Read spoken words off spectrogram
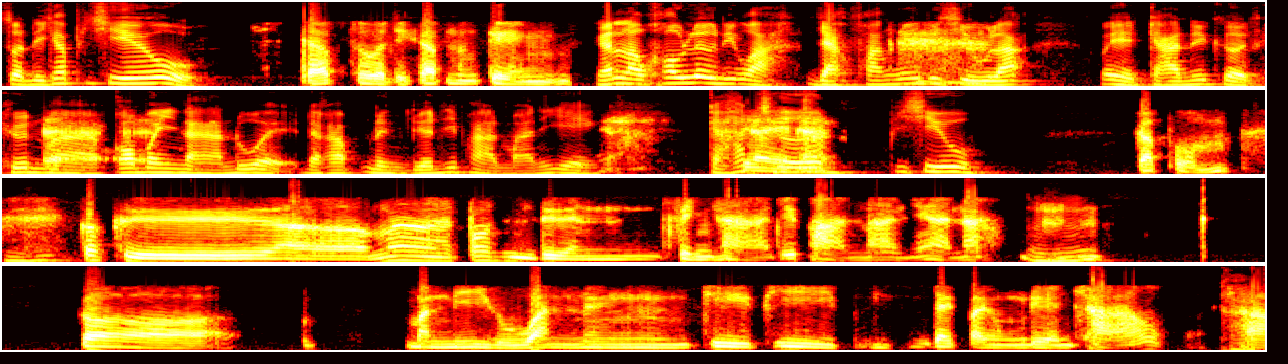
สวัสดีครับพี่ชิว ครับสวัสดีครับน้องเก่งงั้นเราเข้าเรื่องดีกว่า อยากฟังเรื่องพี่ชิวละว่าเหตุการณ์ที่เกิดขึ้นมาก็ไม่นานด้วยนะครับหนึ่งเดือนที่ผ่านมานี่เอง การ์ดเชิญพี่ชิว ครับผมอือฮึก็คือเอ่อเมื่อต้นเดือนสิงหาที่ผ่านมาเนี่ยนะอือฮึก็มันมีอยู่วันหนึ่งที่พี่ได้ไปโรงเรียนเช้า เช้า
